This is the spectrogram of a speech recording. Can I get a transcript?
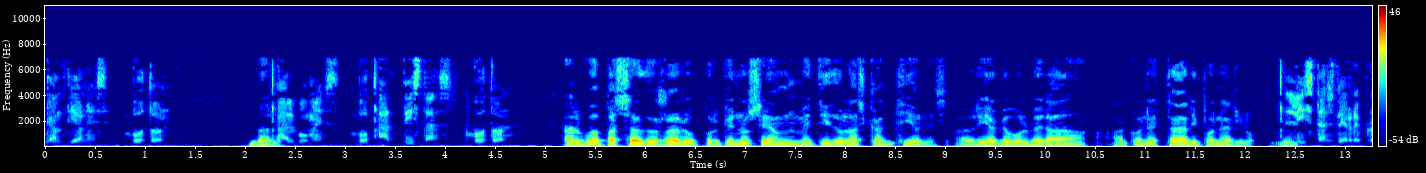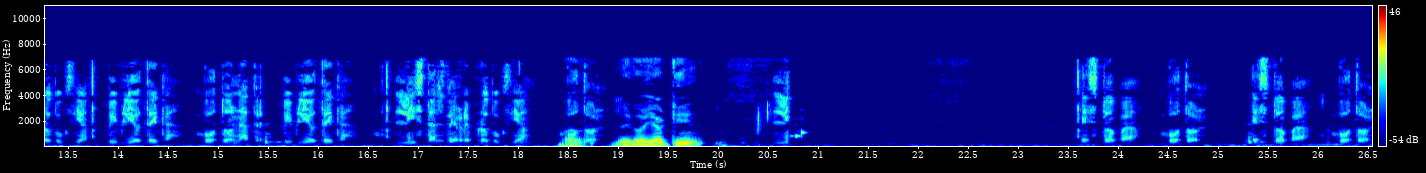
Canciones. Botón. Vale. Álbumes. Artistas. Botón. Algo ha pasado raro porque no se han metido las canciones. Habría que volver a, a conectar y ponerlo. Listas de reproducción. Biblioteca. Botón atrás. Biblioteca. Listas de reproducción. Vale. Botón. Le doy aquí, Estopa. Botón. Estopa. Botón.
